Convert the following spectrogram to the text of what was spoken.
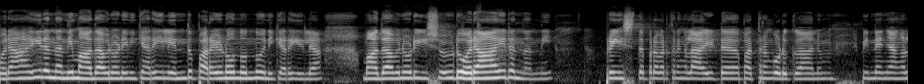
ഒരായിരം നന്ദി മാതാവിനോട്. എനിക്കറിയില്ല. എന്ത് പറയണമെന്നൊന്നും എനിക്കറിയില്ല. മാതാവിനോട് ഈശോയോട് ഒരായിരം നന്ദി. പ്രേക്ഷിത പ്രവർത്തനങ്ങളായിട്ട് പത്രം കൊടുക്കാനും പിന്നെ ഞങ്ങൾ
